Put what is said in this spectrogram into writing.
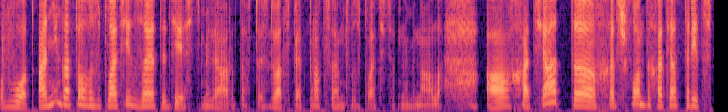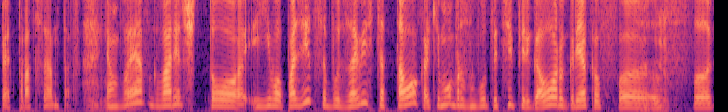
Вот. Они готовы заплатить за это 10 миллиардов, то есть 25% заплатить от номинала. А хотят, э, хедж-фонды хотят 35%. Угу. МВФ говорит, что его позиция будет зависеть от того, каким образом будут идти переговоры греков э, с... То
